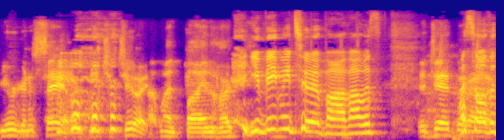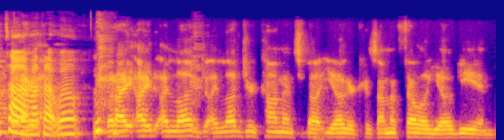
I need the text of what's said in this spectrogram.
You were going to say it. I beat you to it. I went by in a heartbeat. You beat me to it, Bob. I was. It did. I saw uh, the time. I, I, thought, well. but I, I, I, loved, I loved your comments about yoga because I'm a fellow yogi, and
